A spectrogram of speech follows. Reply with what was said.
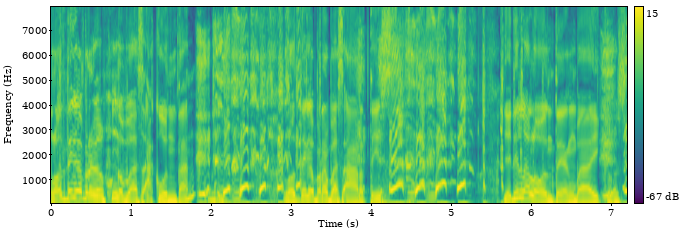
lonte nggak pernah ngebahas akuntan. Lonte nggak pernah bahas artis. Jadilah lonte yang baik terus.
